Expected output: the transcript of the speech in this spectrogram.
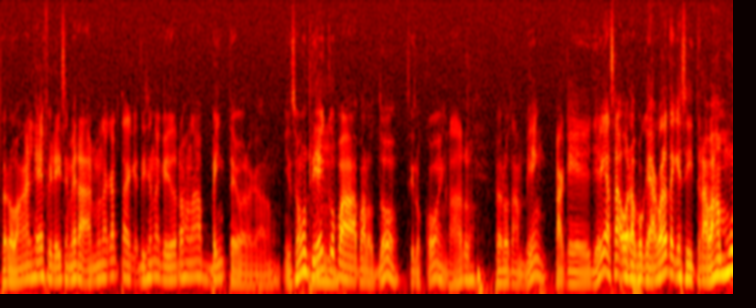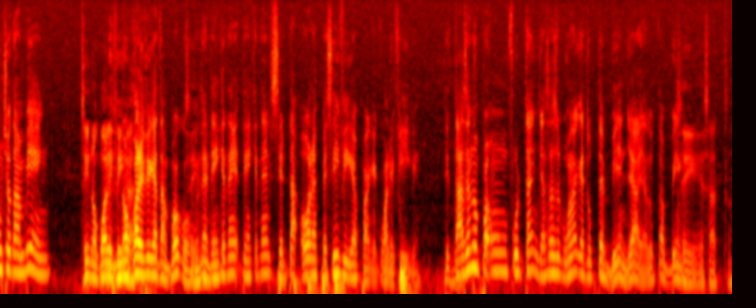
pero van al jefe y le dicen, mira, hazme una carta diciendo que yo trabajo nada más 20 horas, cabrón. Y eso es un riesgo Mm. para los dos, si los cogen. claro. Pero también, para que llegue a esa hora, porque acuérdate que si trabajan mucho también, Sí, no cualifica. no cualifica tampoco. Tienes, que tener, tienes que tener ciertas horas específicas para que cualifique. Si estás haciendo un, un full time, ya se supone que tú estés bien, ya, ya tú estás bien. Sí, exacto.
